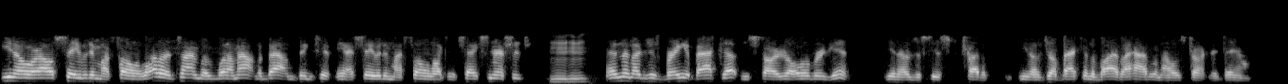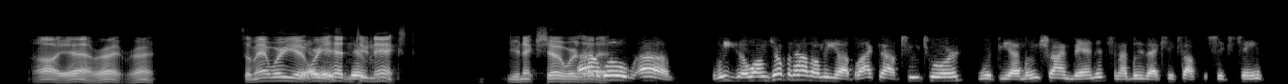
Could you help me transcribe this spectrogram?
you know, or I'll save it in my phone. A lot of the time when I'm out and about and things hit me, I save it in my phone like a text message, hmm and then I just bring it back up and start it all over again. You know, just just try to you know jump back in the vibe I had when I was starting it down. Oh yeah, right, right. So man, where you Yeah, where you heading to next? Your next show? Where's Uh, that at? well, uh, we go. Well, I'm jumping out on the uh, Blacked Out Two tour with the uh, Moonshine Bandits, and I believe that kicks off the 16th.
